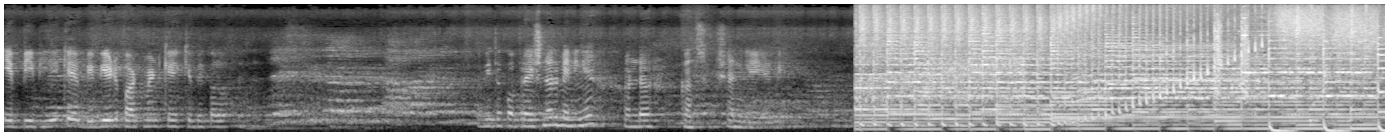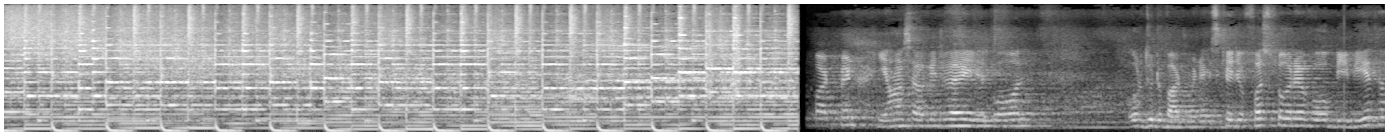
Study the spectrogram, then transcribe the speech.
ये बीबीए के बीबीए डिपार्टमेंट के क्यूबिकल ऑफ़िस अभी तक ऑपरेशनल में नहीं है अंडर कंस्ट्रक्शन है ये डिपार्टमेंट यहाँ से आगे जो है, ये ऑल उर्दू डिपार्टमेंट है। इसके जो फ़र्स्ट फ्लोर है, वो बीबीए था।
